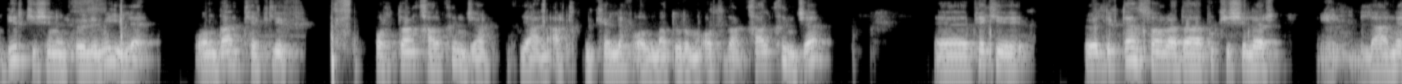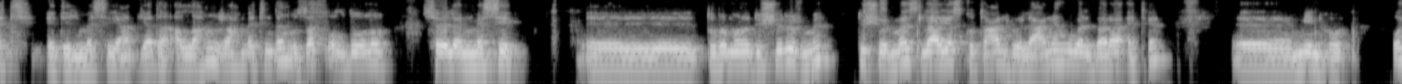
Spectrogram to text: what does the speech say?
bir kişinin ölümü ile ondan teklif ortadan kalkınca yani artık mükellef olma durumu ortadan kalkınca e, peki öldükten sonra da bu kişiler lanet edilmesi ya, ya da Allah'ın rahmetinden uzak olduğunu söylenmesi e, durumunu düşürür mü? Düşürmez. La yaskutu anhu la'nehu vel beraete e, minhu. O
